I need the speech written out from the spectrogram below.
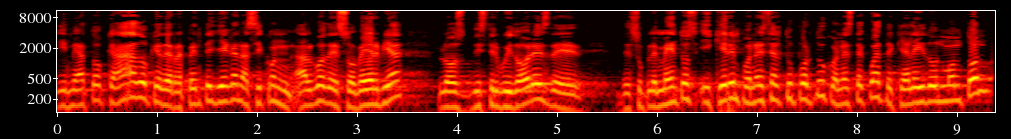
Y me ha tocado que de repente llegan así con algo de soberbia los distribuidores de, de suplementos y quieren ponerse al tú por tú con este cuate que ha leído un montón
